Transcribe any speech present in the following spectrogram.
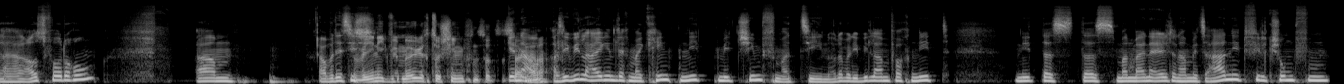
Herausforderung. Ähm, aber das So ist. wenig wie möglich zu schimpfen sozusagen. Genau, Oder? also ich will eigentlich mein Kind nicht mit Schimpfen erziehen, oder? Weil ich will einfach nicht, nicht dass, dass man, meine Eltern haben jetzt auch nicht viel geschumpfen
